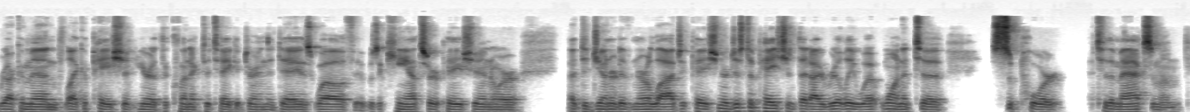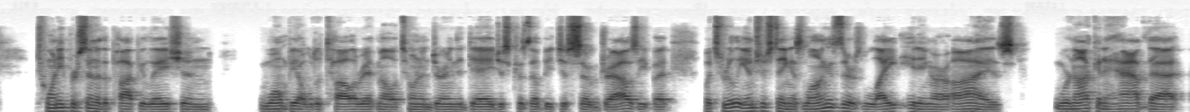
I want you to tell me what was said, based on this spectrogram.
recommend like a patient here at the clinic to take it during the day as well. If it was a cancer patient or a degenerative neurologic patient or just a patient that I really w- wanted to support to the maximum. 20% of the population won't be able to tolerate melatonin during the day just because they'll be just so drowsy. But what's really interesting, as long as there's light hitting our eyes, we're not going to have that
